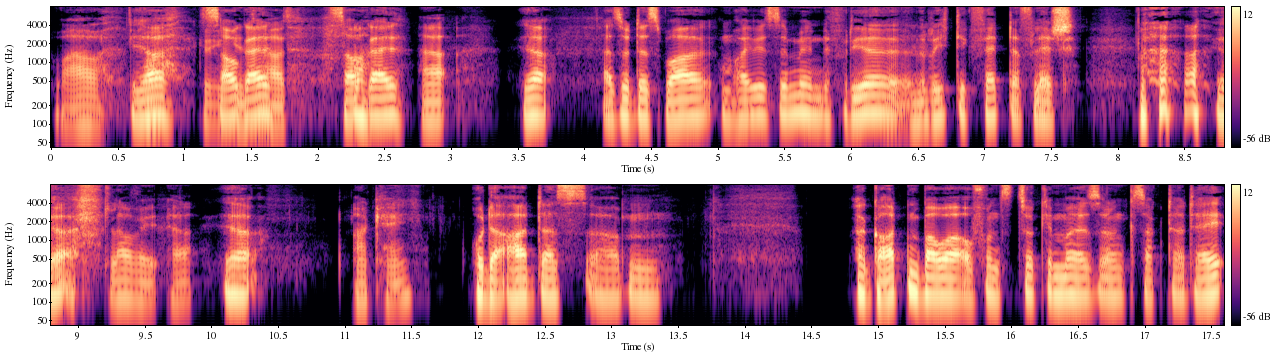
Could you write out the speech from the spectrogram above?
Wow. Ja, oh, saugeil. Saugeil. ja. Ja. Also das war um halb sieben in der Früh mhm. richtig fetter Flash. ja. Glaube ich, ja. Ja. Okay. Oder auch, dass ähm, ein Gartenbauer auf uns zugekommen ist und gesagt hat, hey,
